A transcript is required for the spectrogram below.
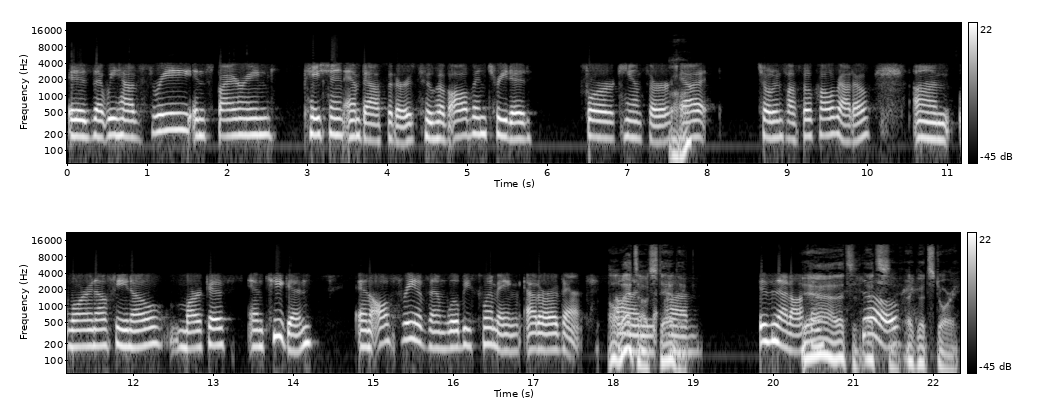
is that we have three inspiring patient ambassadors who have all been treated for cancer uh-huh. at Children's Hospital Colorado. Um, Lauren Alfino, Marcus, and Tegan, and all three of them will be swimming at our event. Oh, that's on, outstanding! Um, isn't that awesome? Yeah, that's so, that's a good story.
